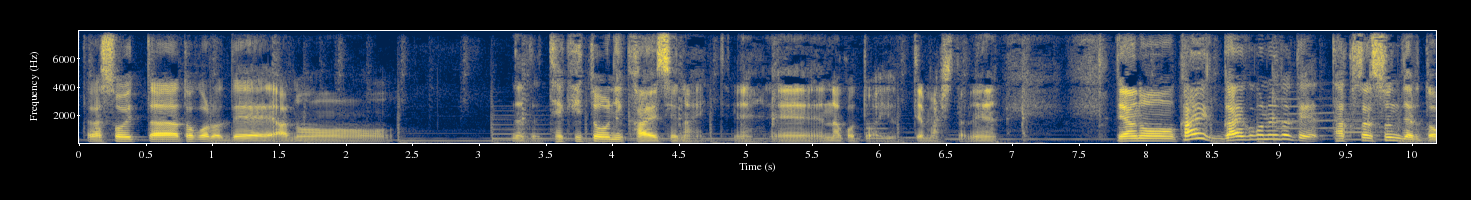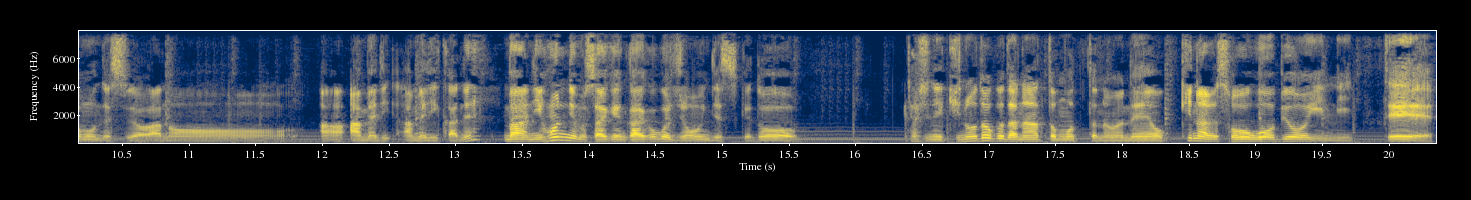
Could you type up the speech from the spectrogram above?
だからそういったところであのーなんて適当に返せないってね、えー、なことは言ってましたね。であの外国の人ってたくさん住んでると思うんですよ。あのアメリアメリカね。まあ日本にも最近外国人多いんですけど私ね気の毒だなと思ったのはね大きな総合病院に行って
